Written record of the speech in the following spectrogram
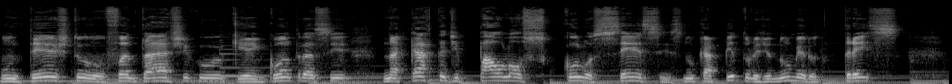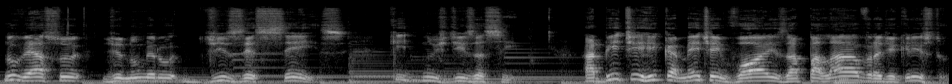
um texto fantástico que encontra-se na carta de Paulo aos Colossenses, no capítulo de número 3, no verso de número 16, que nos diz assim: Habite ricamente em vós a palavra de Cristo,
